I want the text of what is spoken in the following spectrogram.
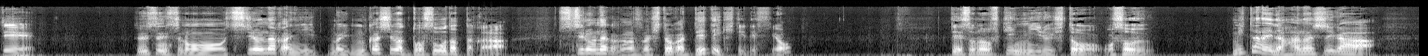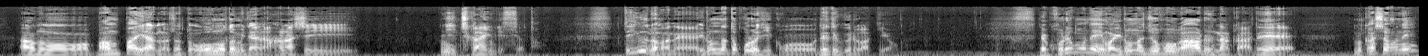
て、要するにその、土の中に、まあ、昔は土葬だったから、土の中からその人が出てきてですよ。で、その付近にいる人を襲う。みたいな話があの、ヴァンパイアのちょっと大元みたいな話に近いんですよ、と。っていうのがね、いろんなところにこう出てくるわけよ。いや、これもね、今いろんな情報がある中で、昔はね、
